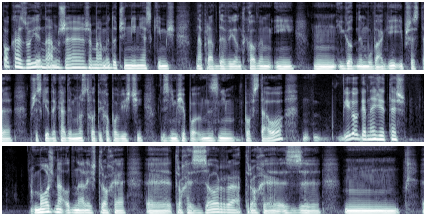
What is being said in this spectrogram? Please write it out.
pokazuje nam, że, że mamy do czynienia z kimś naprawdę wyjątkowym i, mm, i godnym uwagi i przez te wszystkie dekady mnóstwo tych opowieści z nim, się z nim powstało. W jego genezie też można odnaleźć trochę, e, trochę z Zorra, trochę z mm, e,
